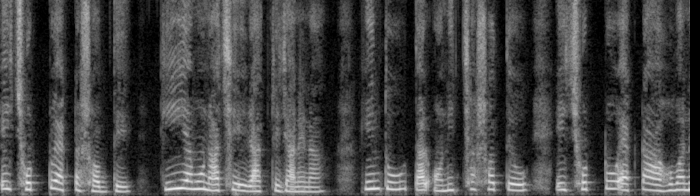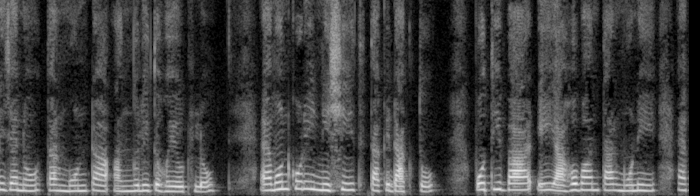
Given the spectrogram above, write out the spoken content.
এই ছোট্ট একটা শব্দে কি এমন আছে রাত্রি জানে না। কিন্তু তার অনিচ্ছা সত্ত্বেও এই ছোট্ট একটা আহ্বানে যেন তার মনটা আন্দোলিত হয়ে উঠল। এমন করেই নিশীথ তাকে ডাকত। প্রতিবার এই আহ্বান তার মনে এক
